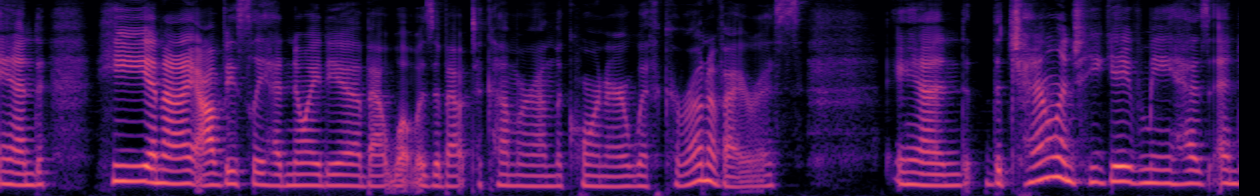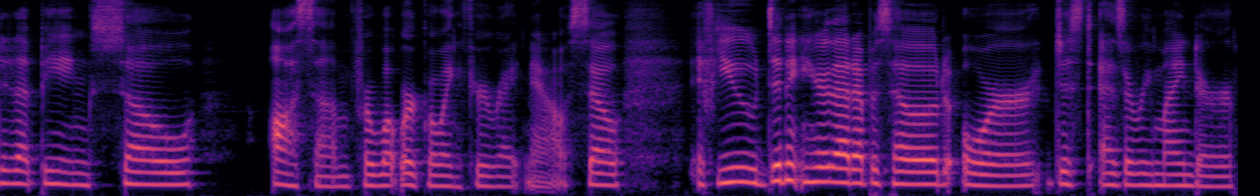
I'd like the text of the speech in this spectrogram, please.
And he and I obviously had no idea about what was about to come around the corner with coronavirus. And the challenge he gave me has ended up being so awesome for what we're going through right now. So, if you didn't hear that episode, or just as a reminder,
